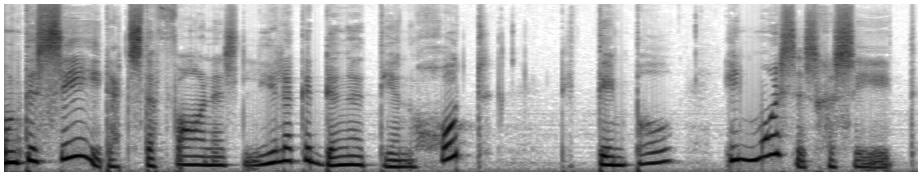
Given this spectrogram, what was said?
om te sê dat Stefanus lelike dinge teen God, die tempel en Moses gesê het.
